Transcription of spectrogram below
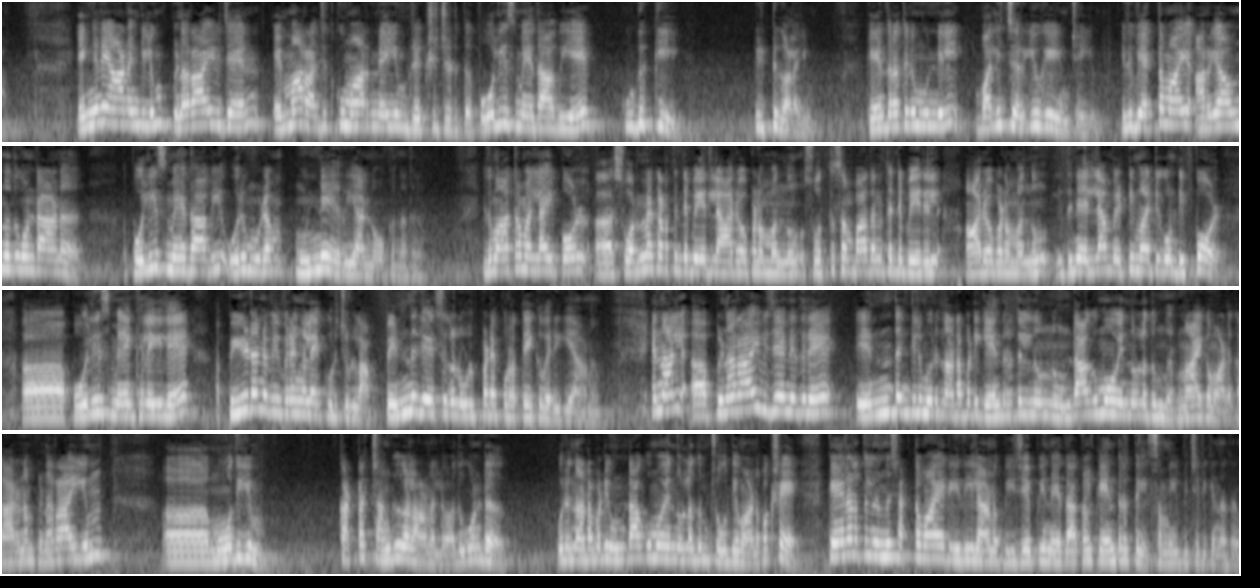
എങ്ങനെയാണെങ്കിലും പിണറായി വിജയൻ എം ആർ അജിത് കുമാറിനെയും രക്ഷിച്ചെടുത്ത് പോലീസ് മേധാവിയെ കുടുക്കി ഇട്ടുകളയും കേന്ദ്രത്തിന് മുന്നിൽ വലിച്ചെറിയുകയും ചെയ്യും. ഇത് വ്യക്തമായി അറിയാവുന്നതുകൊണ്ടാണ് പോലീസ് മേധാവി ഒരു മുഴം മുന്നേറിയാണ് നോക്കുന്നത്. ഇത് മാത്രമല്ല ഇപ്പോൾ സ്വർണക്കടത്തിന്റെ പേരിൽ ആരോപണം വന്നു സ്വത്ത് സമ്പാദനത്തിന്റെ പേരിൽ ആരോപണം വന്നു. ഇതിനെല്ലാം വെട്ടിമാറ്റിക്കൊണ്ട് ഇപ്പോൾ പോലീസ് മേഖലയിലെ പീഡന വിവരങ്ങളെക്കുറിച്ചുള്ള പെണ്ണ് കേസുകൾ ഉൾപ്പെടെ പുറത്തേക്ക് വരികയാണ്. എന്നാൽ പിണറായി വിജയനെതിരെ എന്തെങ്കിലും ഒരു നടപടി കേന്ദ്രത്തിൽ നിന്നും ഉണ്ടാകുമോ എന്നുള്ളതും നിർണായകമാണ്. കാരണം പിണറായിയും മോദിയും കട്ട ചങ്കുകളാണല്ലോ അതുകൊണ്ട് ഒരു നടപടി ഉണ്ടാകുമോ എന്നുള്ളതും ചോദ്യമാണ്. പക്ഷേ കേരളത്തിൽ നിന്ന് ശക്തമായ രീതിയിലാണ് ബി ജെ പി നേതാക്കൾ കേന്ദ്രത്തിൽ സമീപിച്ചിരിക്കുന്നത്.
